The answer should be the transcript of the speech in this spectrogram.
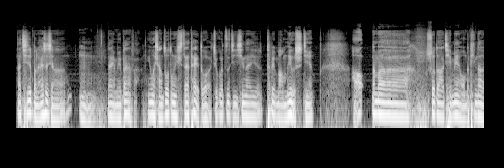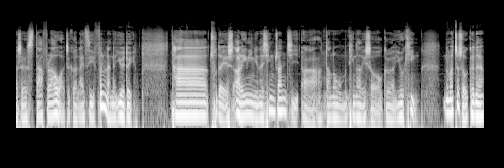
那其实本来是想，嗯，那也没办法，因为想做东西实在太多，结果自己现在也特别忙，没有时间。好，那么说到前面，我们听到的是 Starflower 这个来自于芬兰的乐队，他出的也是二零一零年的新专辑啊，当中我们听到的一首歌《You King》，那么这首歌呢？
